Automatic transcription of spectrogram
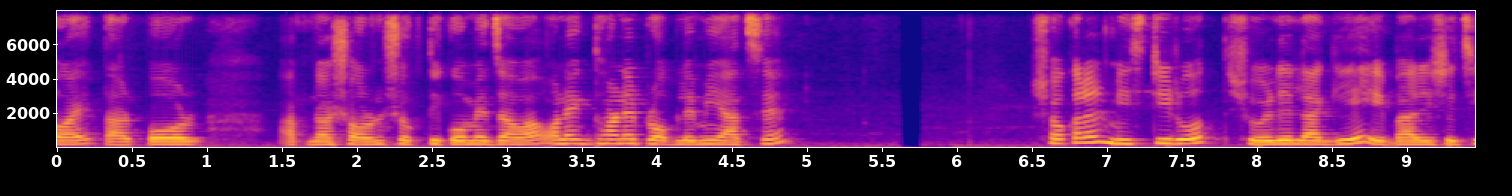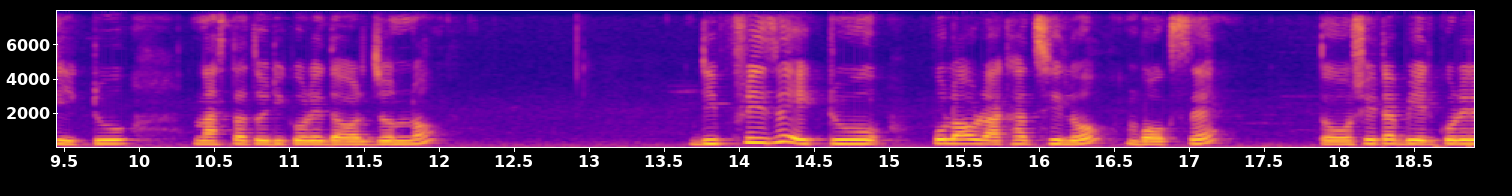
হয়, তারপর আপনার স্মরণশক্তি কমে যাওয়া, অনেক ধরনের প্রবলেমই আছে। সকালের মিষ্টি রোদ শরীরে লাগিয়ে এবার এসেছি একটু নাস্তা তৈরি করে দেওয়ার জন্য। ডিপ ফ্রিজে একটু পোলাও রাখা ছিল বক্সে। তো সেটা বের করে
